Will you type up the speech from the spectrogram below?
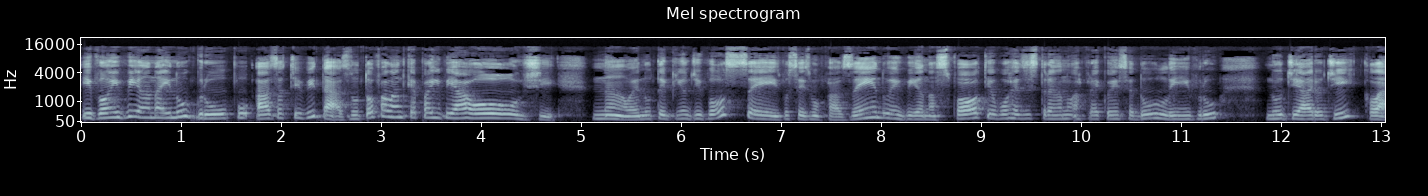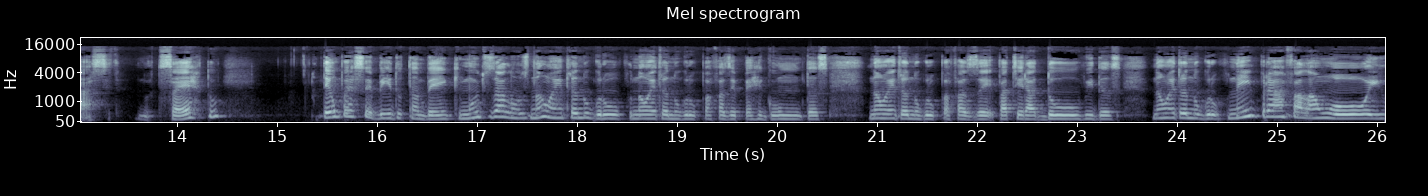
e vão enviando aí no grupo as atividades. Não estou falando que é para enviar hoje. Não, é no tempinho de vocês. Vocês vão fazendo, enviando as fotos e eu vou registrando a frequência do livro no diário de classe, certo? Tenho percebido também que muitos alunos não entram no grupo, não entram no grupo para fazer perguntas, não entram no grupo para fazer, para tirar dúvidas, não entram no grupo nem para falar um oi,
